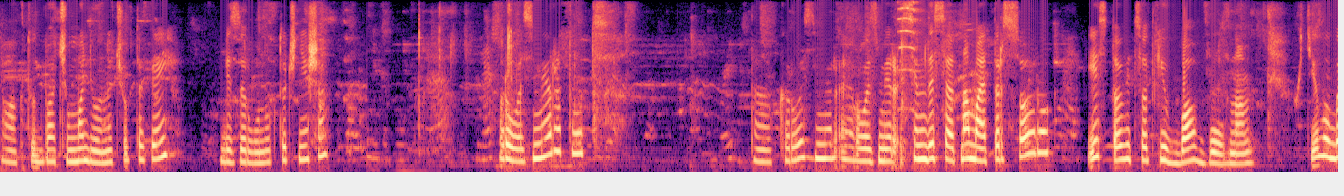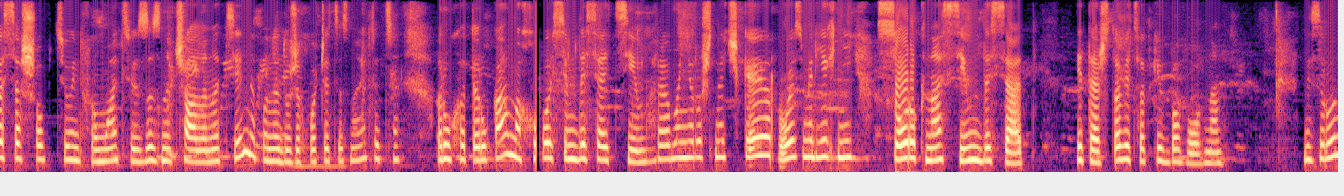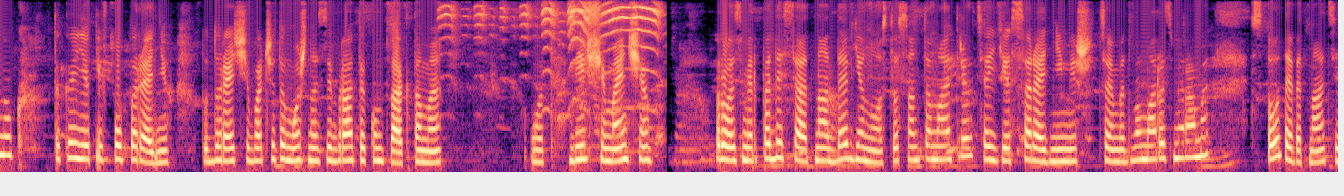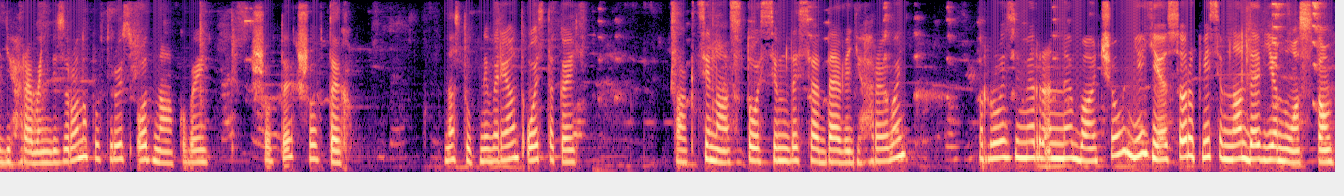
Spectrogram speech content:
Так, тут бачу малюночок такий, візерунок точніше. Розмір тут. Так, розмір, е, розмір 70 на метр 40 і 100% бавовна. Хотілося б, щоб цю інформацію зазначали на ціннику. Не дуже хочеться, знаєте, це рухати руками. По 77 гривень рушнички, розмір їхній 40 на 70. І теж 100% бавовна. Візерунок такий, як і в попередніх. Тут, до речі, бачите, можна зібрати комплектами. От, більші, менші. Розмір 50 на 90 см. Це є середній між цими двома розмірами. 119 гривень. Візерунок, повторюсь, однаковий. Що в тих, що в тих. Наступний варіант ось такий. Так, ціна 179 гривень. Розмір не бачу. Ні, є 48 на 90.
